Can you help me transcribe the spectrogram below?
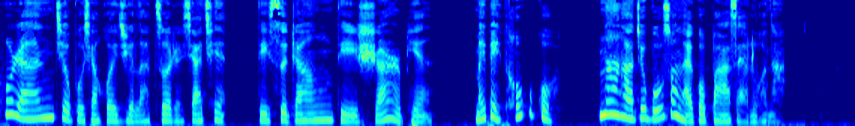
突然就不想回去了。作者下欠第四章第十二篇，没被偷过，那就不算来过巴塞罗那。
